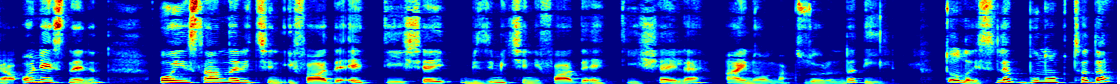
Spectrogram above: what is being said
Ya o nesnenin o insanlar için ifade ettiği şey bizim için ifade ettiği şeyle aynı olmak zorunda değil. Dolayısıyla bu noktada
